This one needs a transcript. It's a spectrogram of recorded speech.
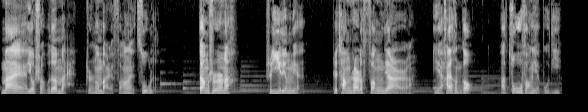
卖又舍不得卖，只能把这房给租了。当时呢，是一零年。这唐山的房价啊，也还很高，啊，租房也不低。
